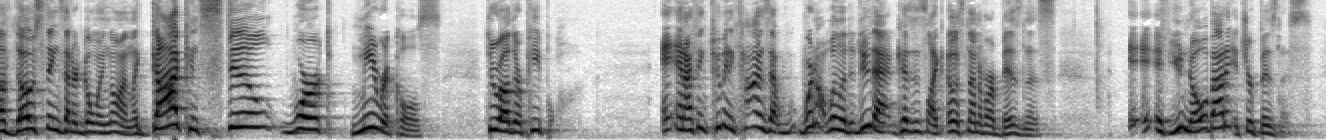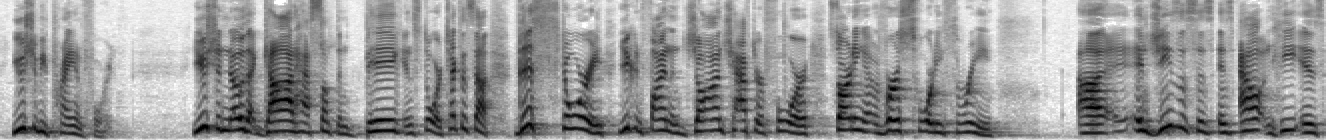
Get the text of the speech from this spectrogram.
of those things that are going on. Like God can still work miracles through other people. And I think too many times that we're not willing to do that because it's like, oh, it's none of our business. If you know about it, it's your business. You should be praying for it. You should know that God has something big in store. Check this out. This story you can find in John chapter 4, starting at verse 43. Uh, and Jesus is, is out and he is,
